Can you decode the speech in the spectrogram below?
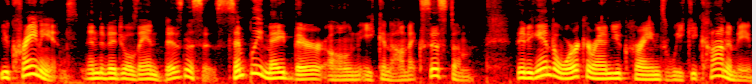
Ukrainians, individuals and businesses, simply made their own economic system. They began to work around Ukraine's weak economy.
